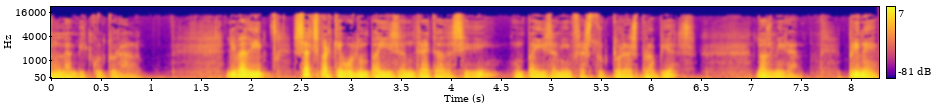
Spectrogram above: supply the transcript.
en l'àmbit cultural li va dir «Saps per què vull un país amb dret a decidir? Un país amb infraestructures pròpies?» Doncs mira, primer,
